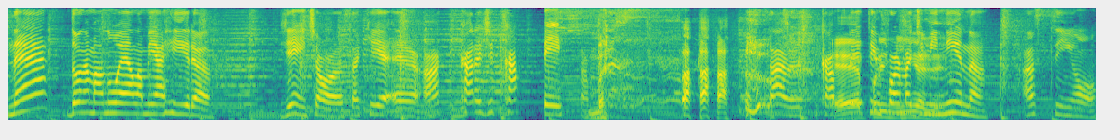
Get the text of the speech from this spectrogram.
né? Dona Manuela, minha rira. Gente, ó, essa aqui é a cara de capeta. Sabe? Capeta em forma de priminha, gente. menina. Assim, ó.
